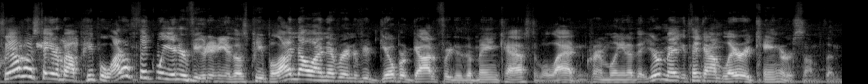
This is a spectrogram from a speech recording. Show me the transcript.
See, I was thinking about people. I don't think we interviewed any of those people. I know I never interviewed Gilbert Gottfried of the main cast of Aladdin, Gremlina. That you're making thinking I'm Larry King or something.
